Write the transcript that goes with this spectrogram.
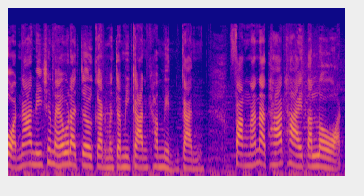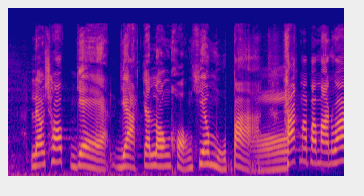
ก่อนหน้านี้ใช่ไหมเวลาเจอกันมันจะมีการคอมเมนต์กัน ฝั่งนั้นอะท้าทายตลอด แล้วชอบแย่อยากจะลองของเคี่ยวหมูป่าอ๋อทักมาประมาณว่า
